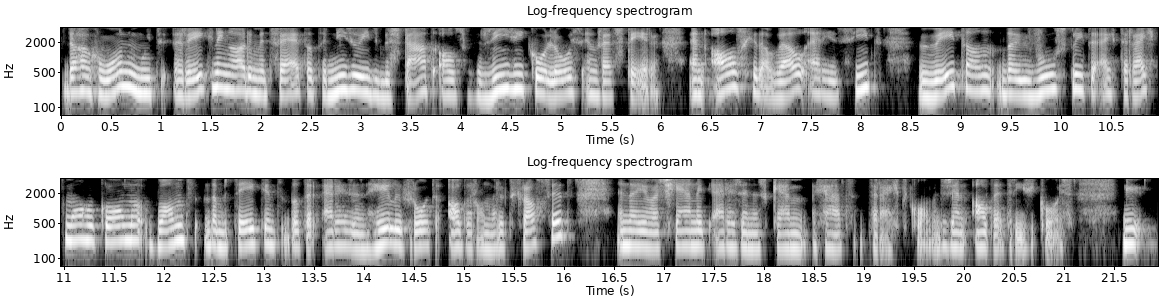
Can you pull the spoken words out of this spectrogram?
dat je gewoon moet rekening houden met het feit dat er niet zoiets bestaat als risicoloos investeren. En als je dat wel ergens ziet, weet dan dat je voelsprieten echt terecht mogen komen, want dat betekent dat er ergens een hele grote adder onder het gras zit en dat je waarschijnlijk ergens in een scam gaat terechtkomen. Er zijn altijd risico's. Nu,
